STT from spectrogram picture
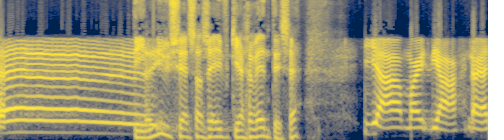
Uh, Die nu zes à zeven keer gewend is, hè? Ja, maar ja, nou ja,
